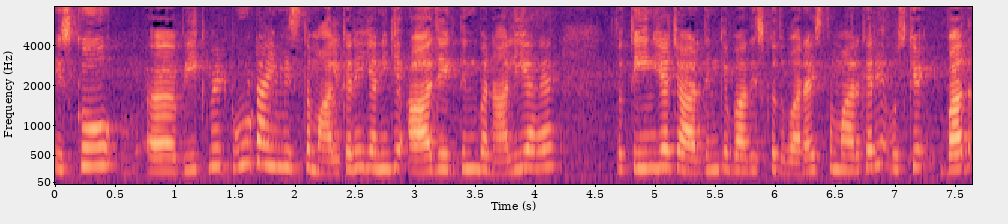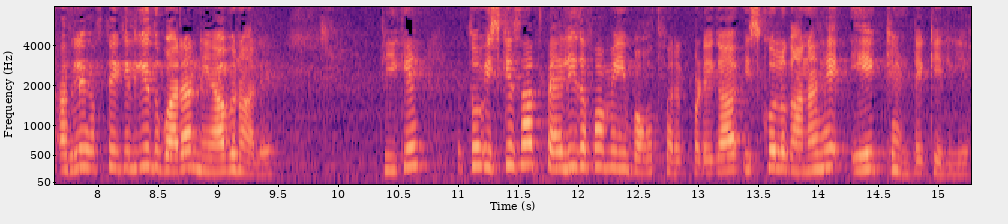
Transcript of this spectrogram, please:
इसको वीक में टू टाइम इस्तेमाल करें, यानी कि आज एक दिन बना लिया है तो तीन या चार दिन के बाद इसको दोबारा इस्तेमाल करें। उसके बाद अगले हफ़्ते के लिए दोबारा नया बना लें। ठीक है? तो इसके साथ पहली दफ़ा में ही बहुत फ़र्क पड़ेगा। इसको लगाना है एक घंटे के लिए।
